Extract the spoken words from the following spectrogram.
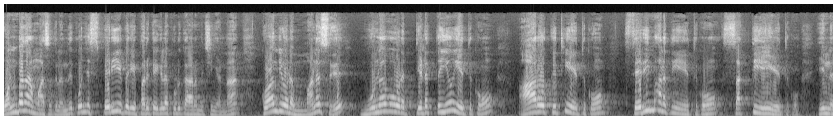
ஒன்பதாம் மாதத்துலேருந்து கொஞ்சம் பெரிய பெரிய பருக்கைகளை கொடுக்க ஆரம்பிச்சிங்கன்னா குழந்தையோட மனசு உணவோட திடத்தையும் ஏற்றுக்கும் ஆரோக்கியத்தையும் ஏற்றுக்கும் செரிமானத்தையும் ஏற்றுக்கும் சக்தியையும் ஏற்றுக்கும் இந்த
